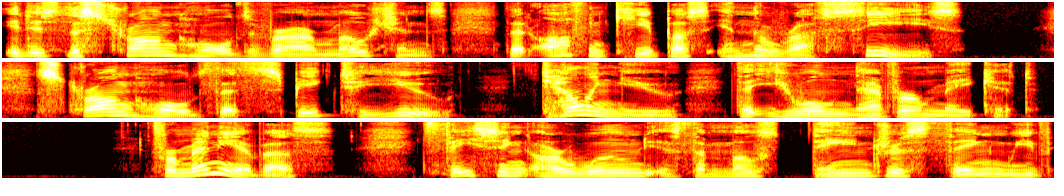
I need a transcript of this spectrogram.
It is the strongholds of our emotions that often keep us in the rough seas. Strongholds that speak to you, telling you that you will never make it. For many of us, facing our wound is the most dangerous thing we've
